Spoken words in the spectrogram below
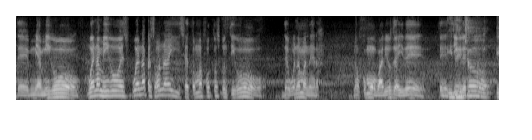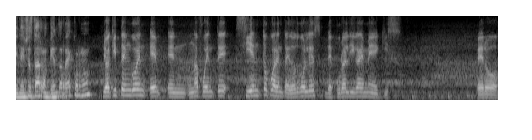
de mi amigo, buen amigo, es buena persona y se toma fotos contigo de buena manera, no como varios de ahí de, y de hecho, y de hecho está rompiendo récord, ¿no? Yo aquí tengo en, en, una fuente 142 goles de pura Liga MX. Pero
